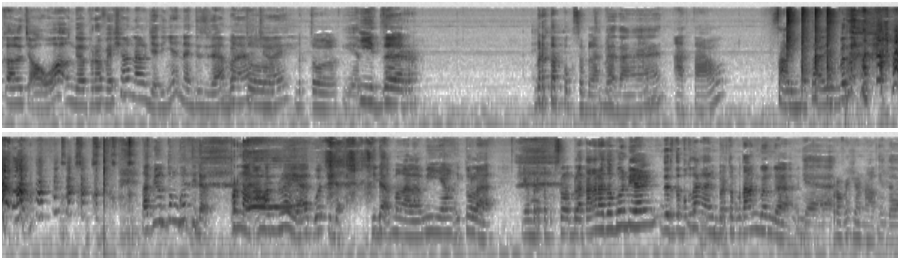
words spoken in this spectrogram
kalau cowok nggak profesional jadinya nada drama, betul coy. betul Gitu. either bertepuk sebelah, Sebelah tangan. atau saling bertepuk Saling ber tapi untung gue tidak pernah alhamdulillah ya gue tidak tidak mengalami yang itulah yang bertepuk sebelah tangan ataupun yang bertepuk tangan. bertepuk tangan gue nggak Ya. profesional Gitu.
